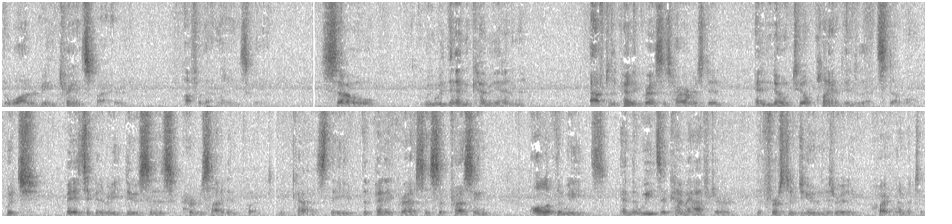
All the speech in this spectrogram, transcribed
the water being transpired off of that landscape. So we would then come in after the pennycress is harvested and no-till plant into that stubble, which basically reduces herbicide input because the, the pennycress is suppressing all of the weeds, and the weeds that come after the 1st of June is really quite limited.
